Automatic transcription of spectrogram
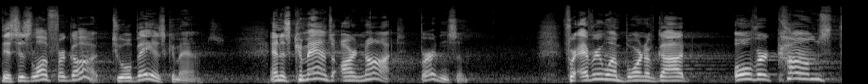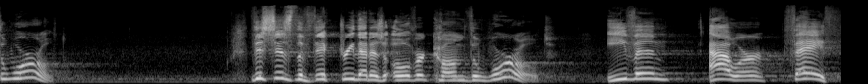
This is love for God, to obey his commands. And his commands are not burdensome. For everyone born of God overcomes the world. This is the victory that has overcome the world, even our faith.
